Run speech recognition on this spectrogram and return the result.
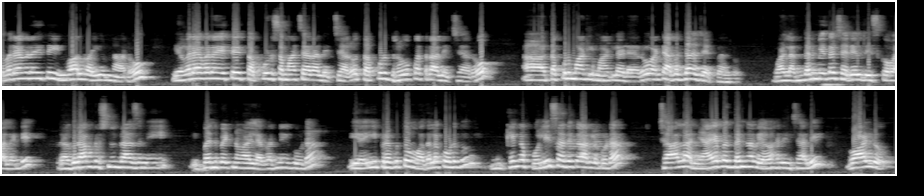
ఎవరెవరైతే ఇన్వాల్వ్ అయి ఉన్నారో ఎవరెవరైతే తప్పుడు సమాచారాలు ఇచ్చారో తప్పుడు ధృవపత్రాలు ఇచ్చారో తప్పుడు మాటలు మాట్లాడారు అంటే అబద్ధాలు చెప్పారు. వాళ్ళందరి మీద చర్యలు తీసుకోవాలండి. రఘురామకృష్ణరాజుని ఇబ్బంది పెట్టిన వాళ్ళు ఎవరిని కూడా ఈ- ఈ ప్రభుత్వం వదలకూడదు. ముఖ్యంగా పోలీస్ అధికారులు కూడా చాలా న్యాయబద్ధంగా వ్యవహరించాలి. వాళ్ళు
